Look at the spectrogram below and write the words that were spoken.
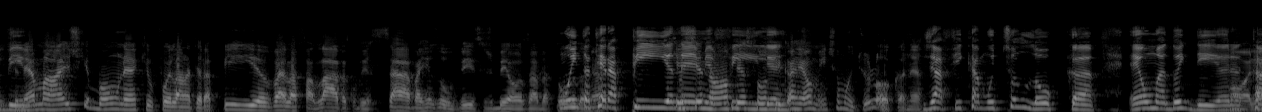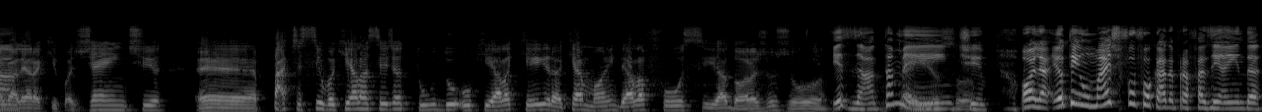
Gabi? né? Mas que bom, né? Que foi lá na terapia, vai lá falar, vai conversar, vai resolver esses BOzada toda, Muita né? terapia, Porque né, senão minha a pessoa filha? fica realmente muito louca, né? Já fica muito louca. É uma doideira, Olha, tá? a galera aqui com a gente. É, Pati Silva, que ela seja tudo o que ela queira que a mãe dela fosse. Adora Jojo. Exatamente. É Olha, eu tenho mais fofocada pra fazer ainda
